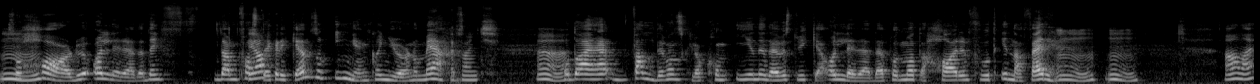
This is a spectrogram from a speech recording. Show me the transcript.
så Mhm. har du allerede den, de faste Ja. klikken som ingen kan gjøre noe med. Er sant? Ja. Og da er det veldig vanskelig å komme inn i det hvis du ikke allerede på en måte har en fot innafor. Mm, mm. Ja, nei.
